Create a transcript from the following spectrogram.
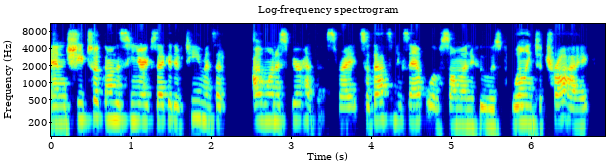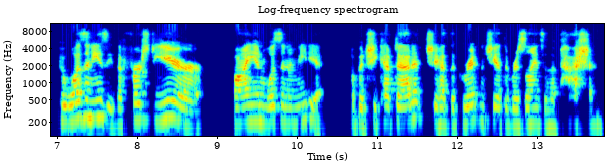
And she took on the senior executive team and said, I want to spearhead this, right? So that's an example of someone who was willing to try. It wasn't easy. The first year, buy in wasn't immediate, but she kept at it. She had the grit and she had the resilience and the passion.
